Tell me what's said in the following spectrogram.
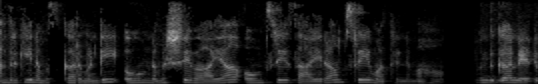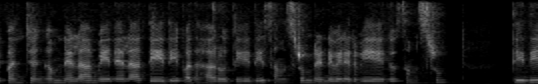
అందరికీ నమస్కారం అండి ఓం నమశివాయ ఓం శ్రీ సాయిరాం. శ్రీ మాత్రి నమ. ముందుగా నేటి పంచాంగం నెల మే నెల తేదీ పదహారో తేదీ సంవత్సరం రెండు వేల ఇరవై ఐదు సంవత్సరం. తిది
